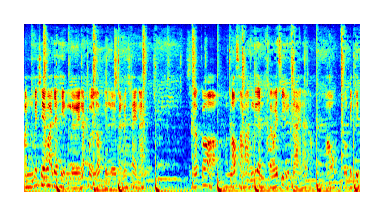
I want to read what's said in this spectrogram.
มันไม่ใช่ว่าจะเห็นเลยนะ เปิดแล้วเห็นเลยมันไม่ใช่นะ แล้วก็เราสามารถเลื่อนไปไว้ที่อื่นได้นะเมาส์กดไปติด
